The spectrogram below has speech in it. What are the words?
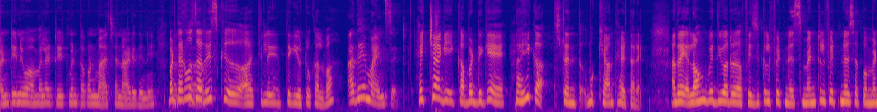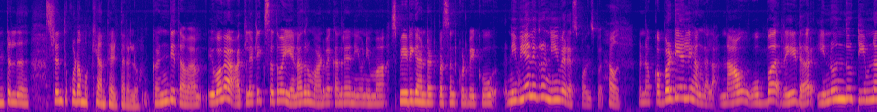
ಕಂಟಿನ್ಯೂ ಆಮೇಲೆ ಟ್ರೀಟ್ಮೆಂಟ್ ತಗೊಂಡು ಮ್ಯಾಚನ್ನು ಆಡಿದ್ದೀನಿ. But there was a risk actually ತೆಗಿಯುಟುಕ್ ಅಲ್ವಾ? ಅದೇ ಮೈಂಡ್ ಸೆಟ್ ಹೆಚ್ಚಾಗಿ ಕಬಡ್ಡಿಗೆ ದೈಹಿಕ ಸ್ಟ್ರೆಂತ್ ಮುಖ್ಯ ಅಂತ ಹೇಳ್ತಾರೆ. ಅಂದ್ರೆ along with your physical fitness mental fitness ಅಥವಾ ಮೆಂಟಲ್ ಸ್ಟ್ರೆಂತ್ ಕೂಡ ಮುಖ್ಯ ಅಂತ ಹೇಳ್ತಾರಲ್ವ? ಖಂಡಿತ ಮ್ಯಾಮ್. ಇವಾಗ ಅಥ್ಲೆಟಿಕ್ಸ್ ಅಥವಾ ಏನಾದ್ರೂ ಮಾಡ್ಬೇಕಂದ್ರೆ ನೀವು ನಿಮ್ಮ ಸ್ಪೀಡಿಗೆ ಹಂಡ್ರೆಡ್ ಪರ್ಸೆಂಟ್ ಕೊಡಬೇಕು. ನೀವೇನಿದ್ರು ನೀವೇ ರೆಸ್ಪಾನ್ಸಿಬಲ್ ಹೌದು. ನಾವು ಕಬಡ್ಡಿಯಲ್ಲಿ ಹಂಗಲ್ಲ. ನಾವು ಒಬ್ಬ ರೀಡರ್ ಇನ್ನೊಂದು ಟೀಮ್ನ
